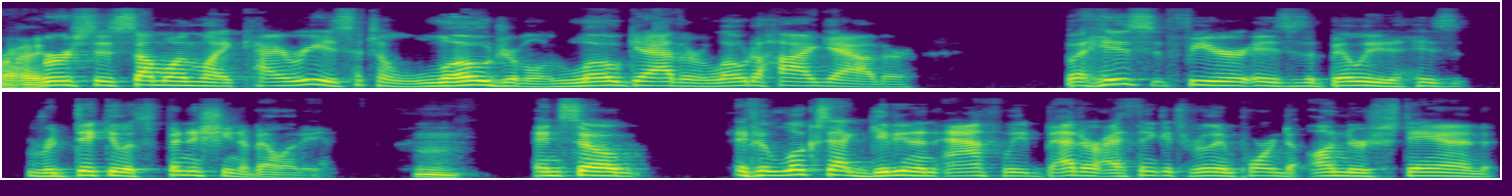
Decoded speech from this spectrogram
Right. Versus someone like Kyrie is such a low dribbler, low gather, low to high gather. But his fear is his ability to his ridiculous finishing ability. Mm. And so if it looks at getting an athlete better, I think it's really important to understand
